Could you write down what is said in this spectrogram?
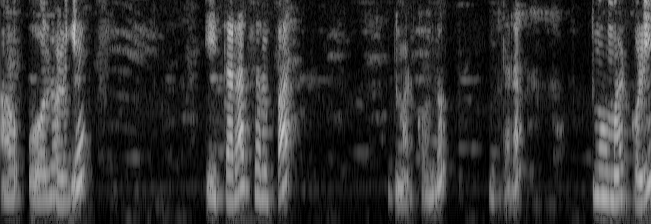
ಆ ಓಲೊಳಗೆ ಈ ಥರ ಸ್ವಲ್ಪ ಇದು ಮಾಡಿಕೊಂಡು ಈ ಥರ ಮೂವ್ ಮಾಡ್ಕೊಳ್ಳಿ.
